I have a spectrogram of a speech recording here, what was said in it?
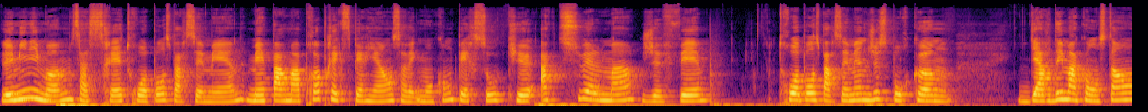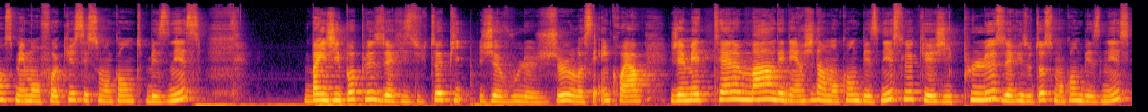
le minimum, ça serait 3 pauses par semaine, mais par ma propre expérience avec mon compte perso que actuellement, je fais 3 pauses par semaine juste pour comme garder ma constance, mais mon focus est sur mon compte business ben j'ai pas plus de résultats. Puis je vous le jure, c'est incroyable. Je mets tellement d'énergie dans mon compte business que j'ai plus de résultats sur mon compte business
